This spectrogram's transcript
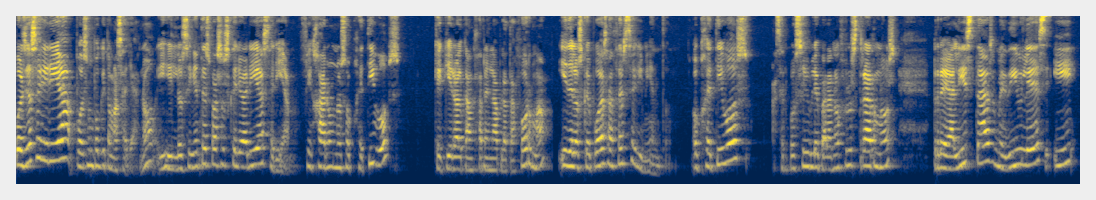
pues yo seguiría pues un poquito más allá, ¿no? Y los siguientes pasos que yo haría serían fijar unos objetivos que quiero alcanzar en la plataforma y de los que puedas hacer seguimiento. Objetivos, a ser posible para no frustrarnos, realistas, medibles y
